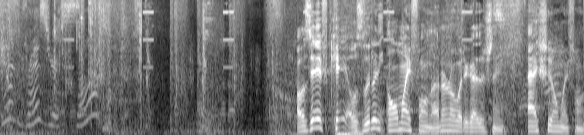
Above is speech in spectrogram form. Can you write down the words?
Can't res yourself? I was AFK. I was literally on my phone. I don't know what you guys are saying. Actually on my phone.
